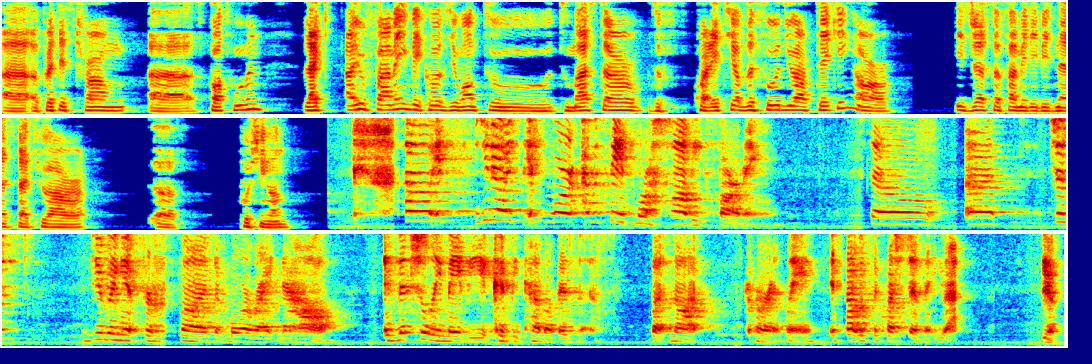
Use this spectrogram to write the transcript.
uh, a pretty strong uh, sportwoman. Like, are you farming because you want to to master the f- quality of the food you are taking, or it's just a family business like you are uh, pushing on? It's more hobby farming. So, uh, just doing it for fun more right now. Eventually, maybe it could become a business, but not currently, if that was the question that you asked. Yeah.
